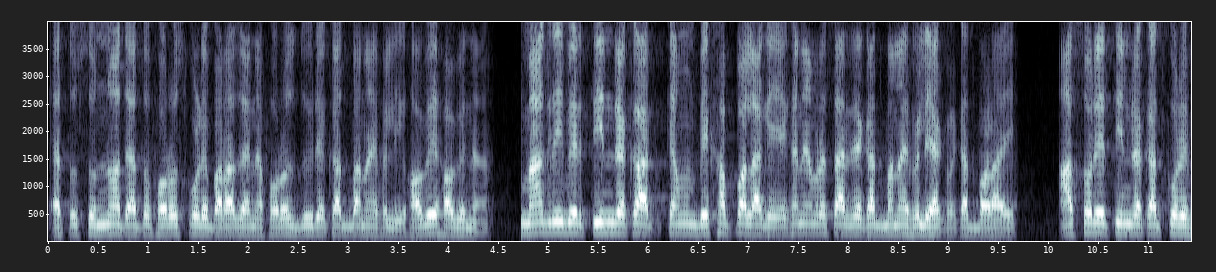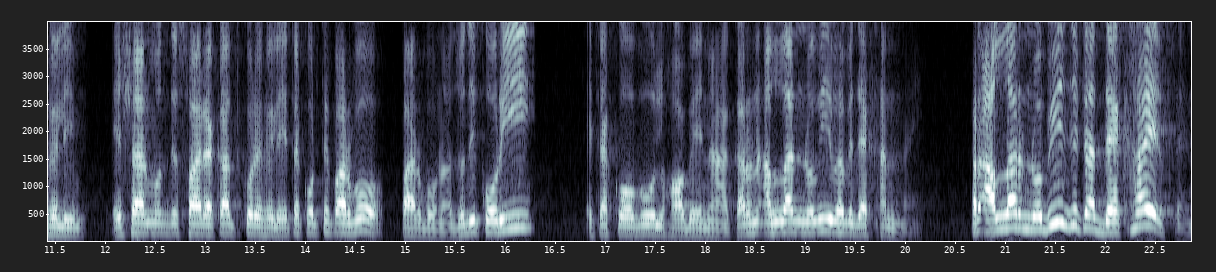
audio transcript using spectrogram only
এত সুন্নত, এত ফরজ পড়ে পারা যায় না, ফরজ দুই রেখাত বানায় ফেলি, হবে হবে না। মাগরিবের তিন রেখাত কেমন বেখাপ্পা লাগে? এখানে আমরা চার রেখাত বানায় ফেলি, এক রেখাত বাড়াই। আসরে তিন রেখাত করে ফেলি, এশার মধ্যে ছয় রেখাত করে ফেলি। এটা করতে পারব? পারব না। যদি করি, এটা কবুল হবে না। কারণ আল্লাহর নবী এভাবে দেখান নাই। আর আল্লাহর নবী যেটা দেখায়ছেন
